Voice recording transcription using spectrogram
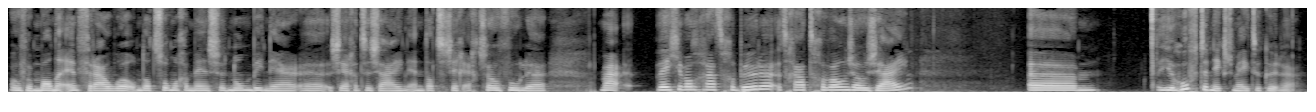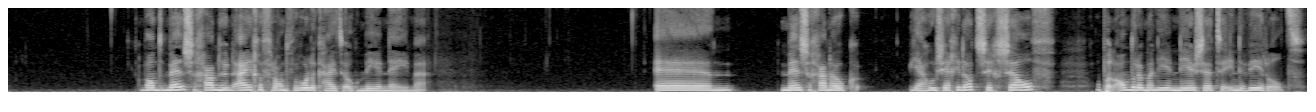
over mannen en vrouwen, omdat sommige mensen non-binair zeggen te zijn en dat ze zich echt zo voelen. Maar weet je wat gaat gebeuren? Het gaat gewoon zo zijn. Um, je hoeft er niks mee te kunnen. Want mensen gaan hun eigen verantwoordelijkheid ook meer nemen. En mensen gaan ook ja, hoe zeg je dat? Zichzelf op een andere manier neerzetten in de wereld.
